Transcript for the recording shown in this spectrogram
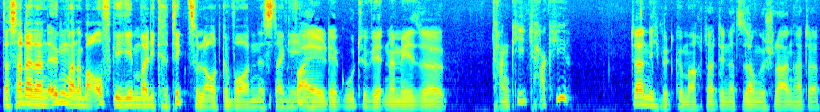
Das hat er dann irgendwann aber aufgegeben, weil die Kritik zu laut geworden ist dagegen. Weil der gute Vietnamese Tanki, Taki, da nicht mitgemacht hat, den er zusammengeschlagen hatte.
